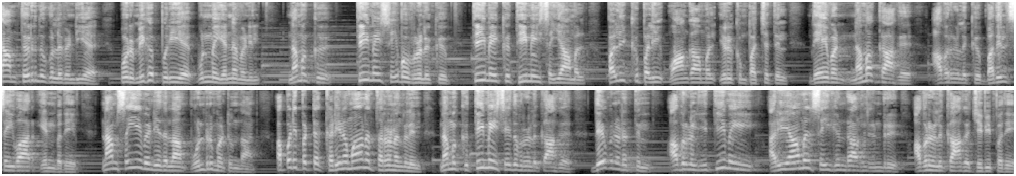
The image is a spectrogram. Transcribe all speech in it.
நாம் தெரிந்து கொள்ள வேண்டிய ஒரு மிகப்பெரிய உண்மை என்னவெனில் நமக்கு தீமை செய்பவர்களுக்கு தீமைக்கு தீமை செய்யாமல் பழிக்கு பழி வாங்காமல் இருக்கும் பட்சத்தில் தேவன் நமக்காக அவர்களுக்கு பதில் செய்வார் என்பதே. நாம் செய்ய வேண்டியதெல்லாம் ஒன்று மட்டும்தான். அப்படிப்பட்ட கடினமான தருணங்களில் நமக்கு தீமை செய்தவர்களுக்காக தேவனிடத்தில் அவர்கள் இத்தீமையை அறியாமல் செய்கின்றார்கள் என்று அவர்களுக்காக ஜெபிப்பதே.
